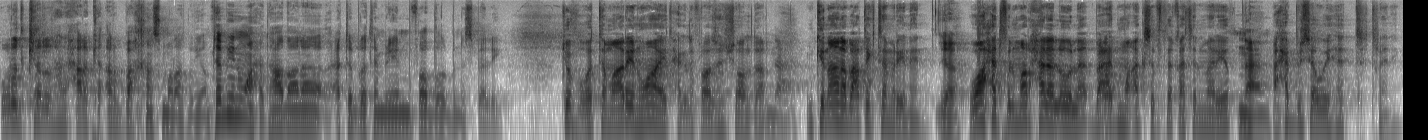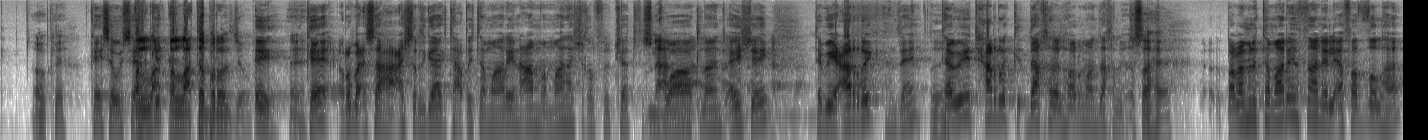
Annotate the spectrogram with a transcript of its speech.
ورد كرر هالحركة أربع خمس مرات باليوم تمرين واحد هذا أنا أعتبره تمرين مفضل بالنسبة لي شوف هو التمارين وايد حق الفروزن شولدر نعم. يمكن أنا بعطيك تمرينين. yeah. واحد في المرحلة الأولى بعد ما أكسب ثقة المريض نعم. أحب أسوي HIIT training okay. okay يسوي طلع طلعته برا الجو. إيه إيه. okay. ربع ساعة 10 دقائق تعطي تمارين عامة. ما لها شغل في الكتف نعم، squat نعم، lunge نعم، أي نعم، شيء نعم، نعم. تبي يعرق زين. إيه. تبي تحرك داخل الهرمون داخل الجسم. صحيح. طبعا من التمارين الثانية اللي أفضلها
